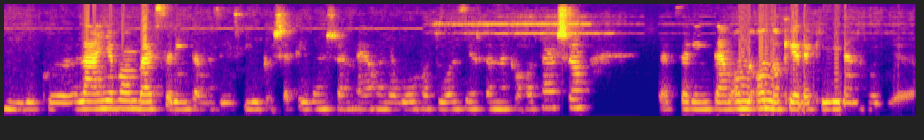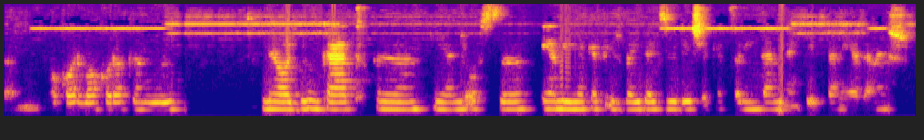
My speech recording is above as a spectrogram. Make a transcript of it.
mondjuk lánya van, bár szerintem azért fiúk esetében sem elhanyagolható azért ennek a hatása. Tehát szerintem annak érdekében, hogy akarva akaratlanul ne adjunk át ilyen rossz élményeket és beidegződéseket, szerintem mindenképpen érdemes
